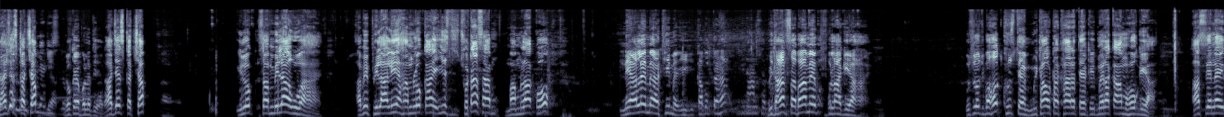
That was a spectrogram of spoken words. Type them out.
राजेश कच्छप रुके बोले दिए राजेश कच्छप हाँ। ये लोग सब मिला हुआ है। अभी फ़िलहाल ये हम लोग का इस छोटा सा मामला को न्यायालय में अथी में क्या बोलते हैं? विधानसभा। विधानसभा में बुला गया है। उस रोज बहुत खुश थे मीठा उठा खा रहे थे कि मेरा काम हो गया। आज से नहीं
